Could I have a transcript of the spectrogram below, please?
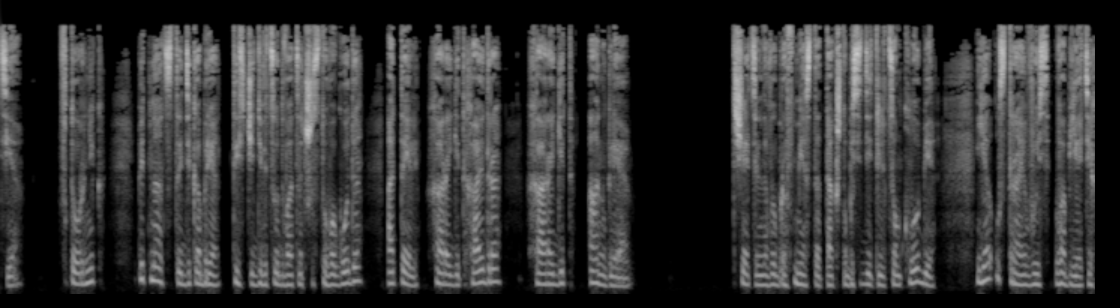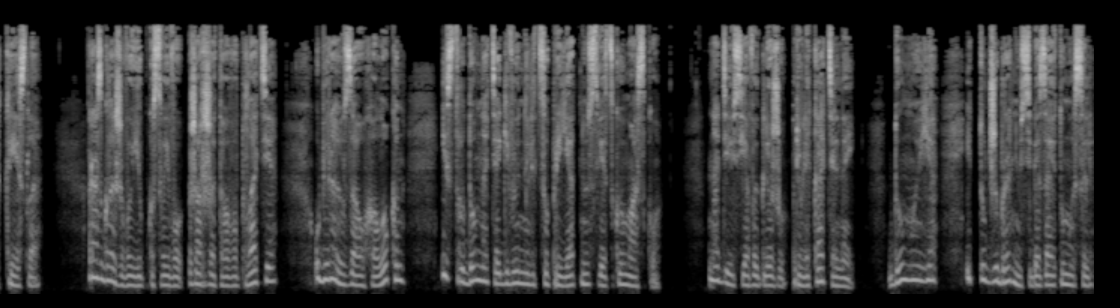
Третье. Вторник, 15 декабря 1926 года, отель Харагит Хайдра, Харагит, Англия. Тщательно выбрав место так, чтобы сидеть лицом к лобби, я устраиваюсь в объятиях кресла. Разглаживаю юбку своего жаржетового платья, убираю за ухо локон и с трудом натягиваю на лицо приятную светскую маску. Надеюсь, я выгляжу привлекательной. Думаю я и тут же броню себя за эту мысль.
